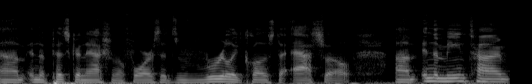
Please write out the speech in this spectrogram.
um, in the Pisgah National Forest. It's really close to Asheville. Um, in the meantime,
